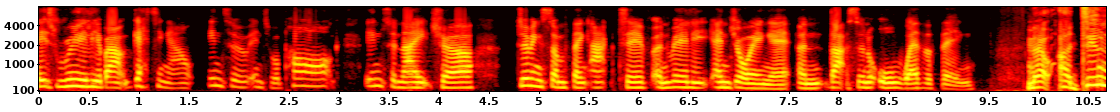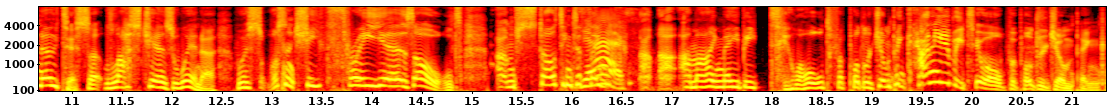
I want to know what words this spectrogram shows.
it's really about getting out into into a park, into nature, doing something active, and really enjoying it. And that's an all-weather thing. Now, I do notice that last year's winner was wasn't she three years old? I'm starting to Yes. think, am I maybe too old for puddle jumping? Can you be too old for puddle jumping?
